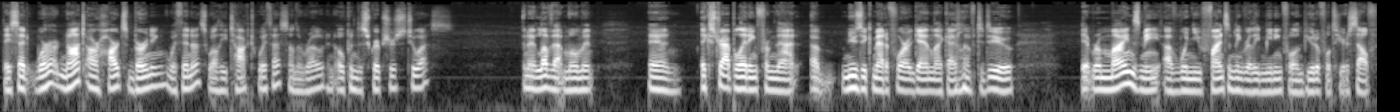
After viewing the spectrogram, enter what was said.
they said, Were not our hearts burning within us while he talked with us on the road and opened the scriptures to us? And I love that moment. And extrapolating from that, a music metaphor again, like I love to do, it reminds me of when you find something really meaningful and beautiful to yourself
